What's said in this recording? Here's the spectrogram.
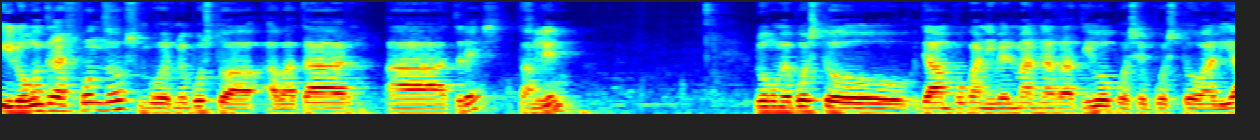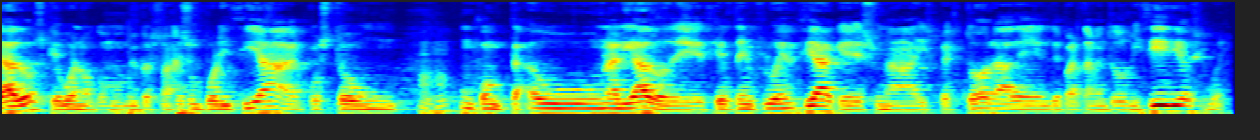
Y luego en trasfondos, pues me he puesto a Avatar a 3 también. Luego me he puesto, ya un poco a nivel más narrativo, pues he puesto aliados, que bueno, como mi personaje es un policía, he puesto un, conta- un aliado de cierta influencia, que es una inspectora del departamento de homicidios, y bueno.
